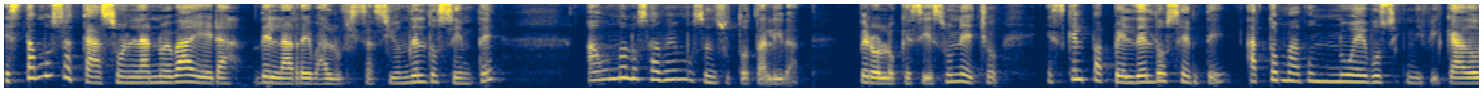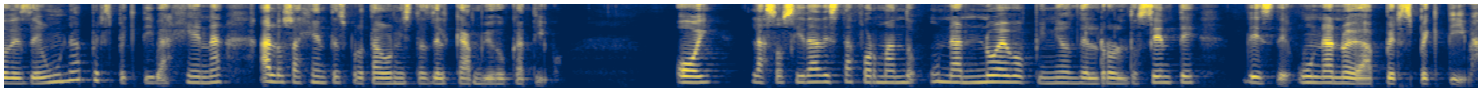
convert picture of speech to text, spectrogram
¿Estamos acaso en la nueva era de la revalorización del docente? Aún no lo sabemos en su totalidad, pero lo que sí es un hecho es que el papel del docente ha tomado un nuevo significado desde una perspectiva ajena a los agentes protagonistas del cambio educativo. Hoy, la sociedad está formando una nueva opinión del rol docente desde una nueva perspectiva.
